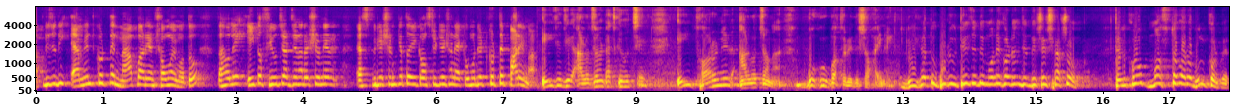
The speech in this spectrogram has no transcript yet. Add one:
আপনি যদি অ্যামেন্ড করতে না পারেন সময় মতো তাহলে এই তো ফিউচার জেনারেশনের অ্যাসপিরেশনকে তো এই কনস্টিটিউশন অ্যাকোমোডেট করতে পারে না। এই যে যে আলোচনাটা আজকে হচ্ছে এই ধরনের আলোচনা বহু বছরের দেশে হয় নাই। দুই হাত উপরে উঠে যদি মনে করেন যে দেশের শাসক তাহলে খুব মস্ত বড় ভুল করবেন।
